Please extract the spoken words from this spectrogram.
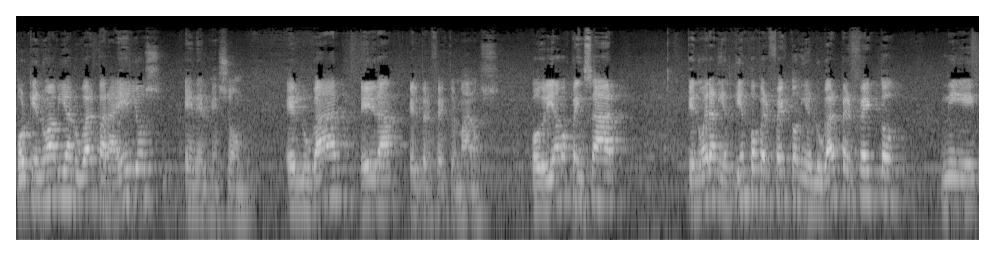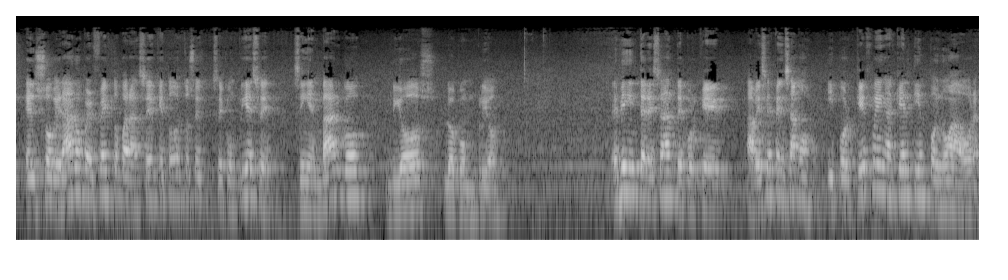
porque no había lugar para ellos en el mesón. El lugar era el perfecto, hermanos. Podríamos pensar que no era ni el tiempo perfecto, ni el lugar perfecto, ni el soberano perfecto para hacer que todo esto se, cumpliese. Sin embargo, Dios lo cumplió. Es bien interesante porque a veces pensamos, ¿y por qué fue en aquel tiempo y no ahora?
